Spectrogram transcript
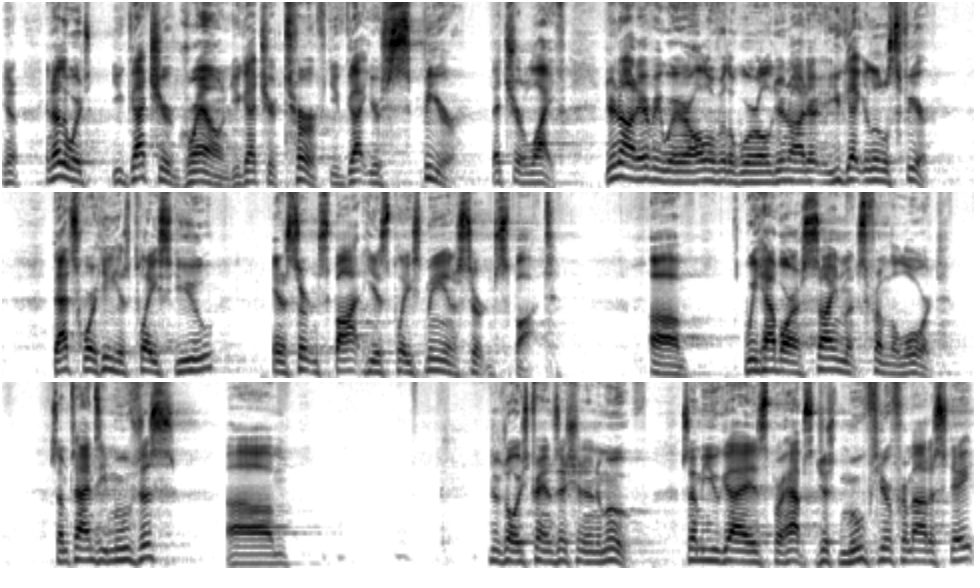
You know, in other words, you got your ground, you got your turf, you've got your sphere. That's your life. You're not everywhere, all over the world. You're not. You got your little sphere. That's where He has placed you in a certain spot. He has placed me in a certain spot. Um, we have our assignments from the Lord. Sometimes He moves us. Um, there's always transition and a move. Some of you guys perhaps just moved here from out of state.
